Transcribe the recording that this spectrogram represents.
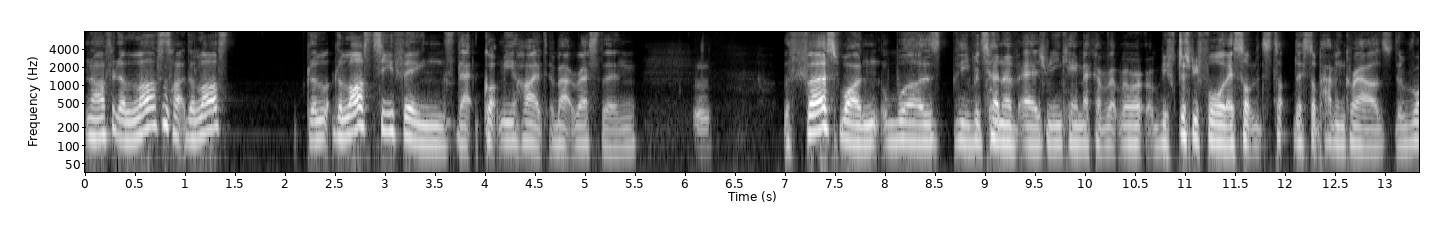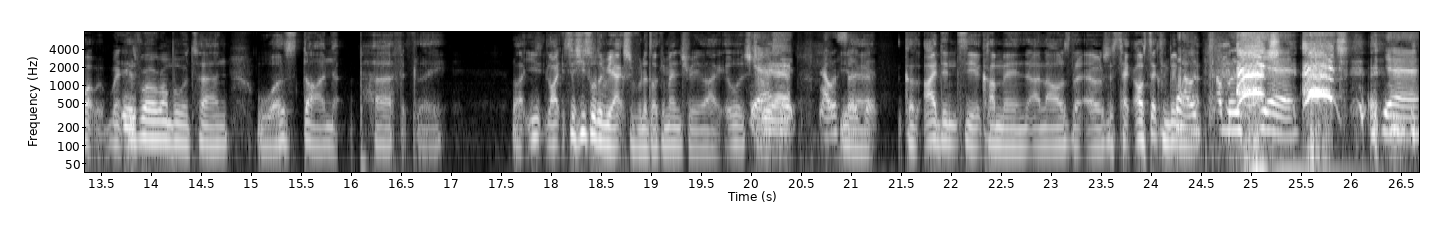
No, I think the last the last, the, the last two things that got me hyped about wrestling. Mm. The first one was the return of Edge when he came back at, just before they stopped, they stopped having crowds. The when his Royal Rumble return was done perfectly. Like you, like so, she saw the reaction from the documentary. Like it was Yeah, just Yeah. that was so yeah, good. Because I didn't see it coming, and I was, like- I was just, text, I was texting people like, was yeah. Edge, Yeah,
